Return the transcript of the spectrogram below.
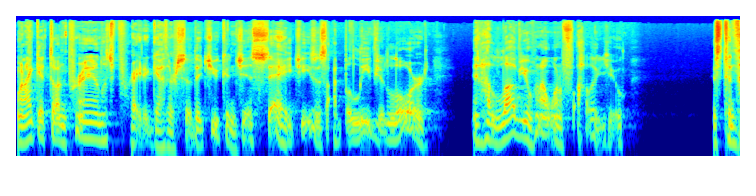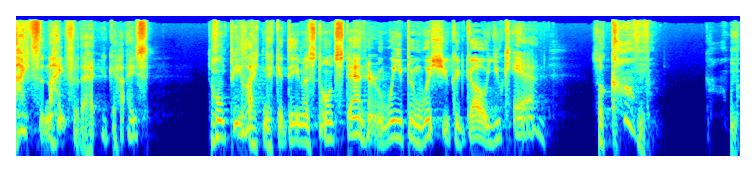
When I get done praying, let's pray together so that you can just say, Jesus, I believe you're Lord, and I love you, and I want to follow you. Because tonight's the night for that, you guys. Don't be like Nicodemus. Don't stand there and weep and wish you could go. You can. So come. Come.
